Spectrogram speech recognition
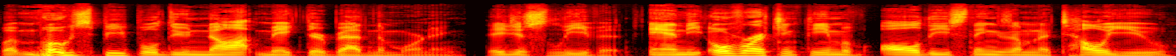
but most people do not make their bed in the morning. They just leave it. And the overarching theme of all these things I'm going to tell you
